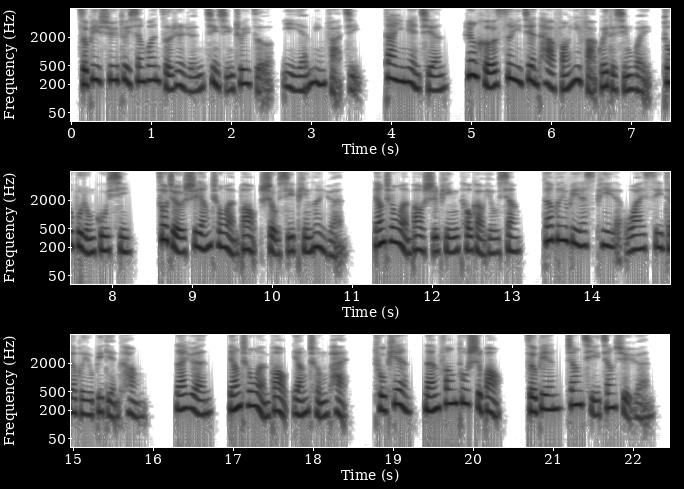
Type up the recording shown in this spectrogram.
则必须对相关责任人进行追责，以严明法纪。大义面前，任何肆意践踏防疫法规的行为都不容姑息。作者是羊城晚报首席评论员，羊城晚报时评投稿邮箱。Wbspycwb 点 com 来源：羊城晚报羊城派。图片：南方都市报。责编：张琪江雪源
